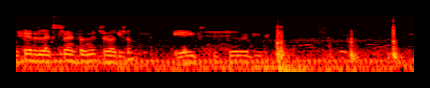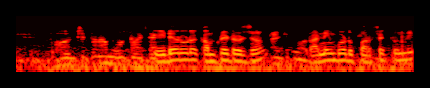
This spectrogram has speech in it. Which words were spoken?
ఇంటీరియర్ ఎక్సలెంట్ ఉంది చూడొచ్చు. ఈడర్ కూడా complete original running board perfect ఉంది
